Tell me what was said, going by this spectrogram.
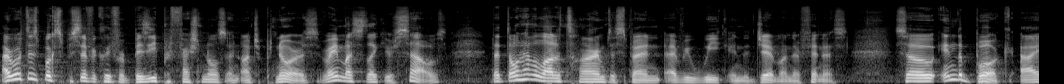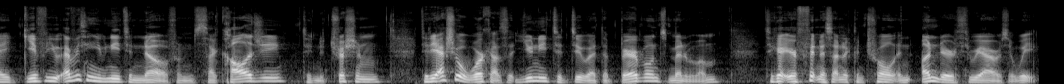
I wrote this book specifically for busy professionals and entrepreneurs, very much like yourselves, that don't have a lot of time to spend every week in the gym on their fitness. So, in the book, I give you everything you need to know from psychology to nutrition to the actual workouts that you need to do at the bare bones minimum to get your fitness under control in under three hours a week.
